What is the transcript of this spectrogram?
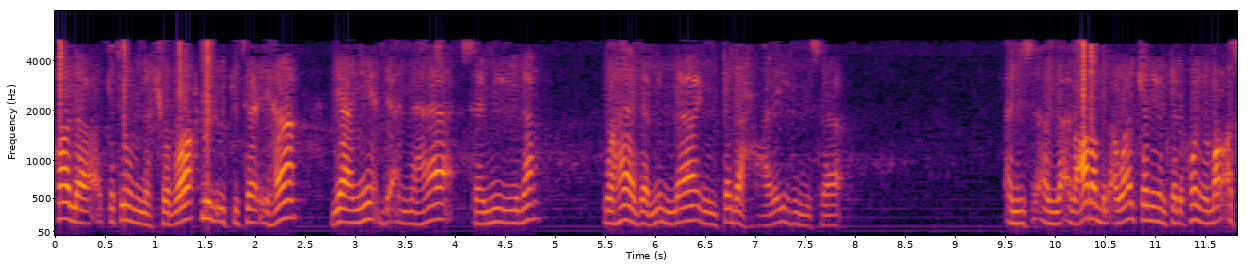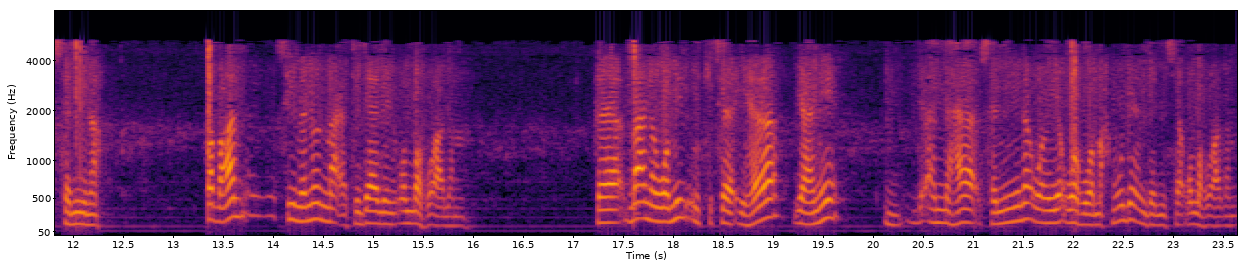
قال كثير من الشراح ملء كسائها يعني بأنها سمينة وهذا مما يمتدح عليه النساء. العرب الأوائل كانوا يمتدحون المرأة السمينة طبعا سمن مع اعتدال والله أعلم. فمعنى وملء كسائها يعني لأنها سمينة وهو محمود عند النساء والله أعلم.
